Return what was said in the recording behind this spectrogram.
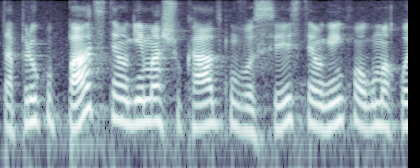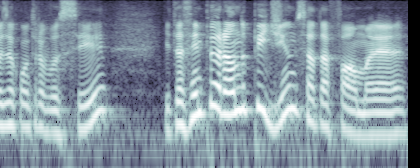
tá preocupado se tem alguém machucado com você, se tem alguém com alguma coisa contra você, e tá sempre orando pedindo, de certa forma, né?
